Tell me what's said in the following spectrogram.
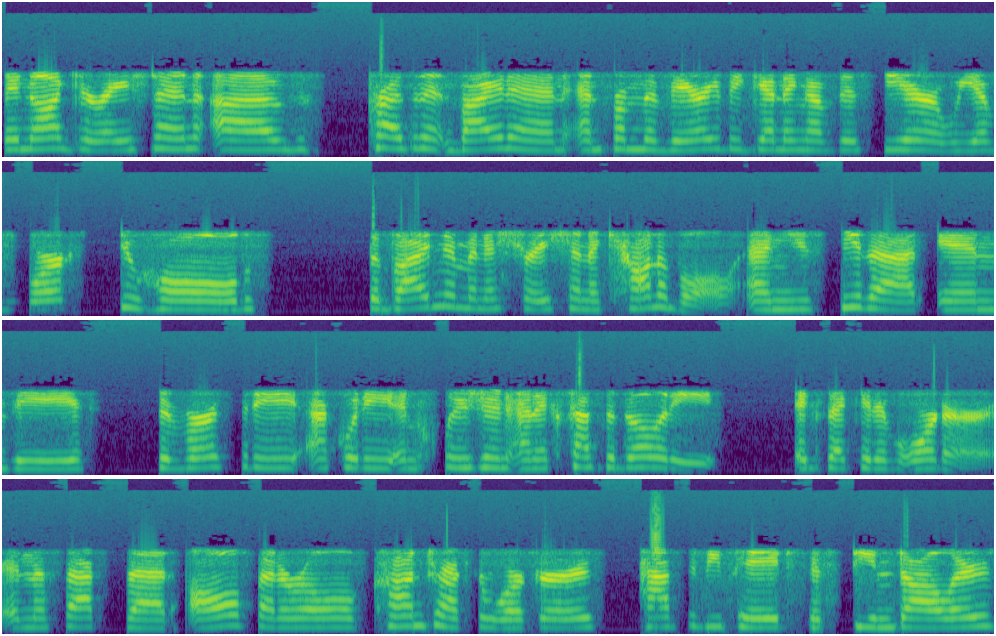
inauguration of President Biden, and from the very beginning of this year, we have worked to hold the Biden administration accountable. And you see that in the diversity, equity, inclusion, and accessibility executive order, and the fact that all federal contractor workers have to be paid $15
